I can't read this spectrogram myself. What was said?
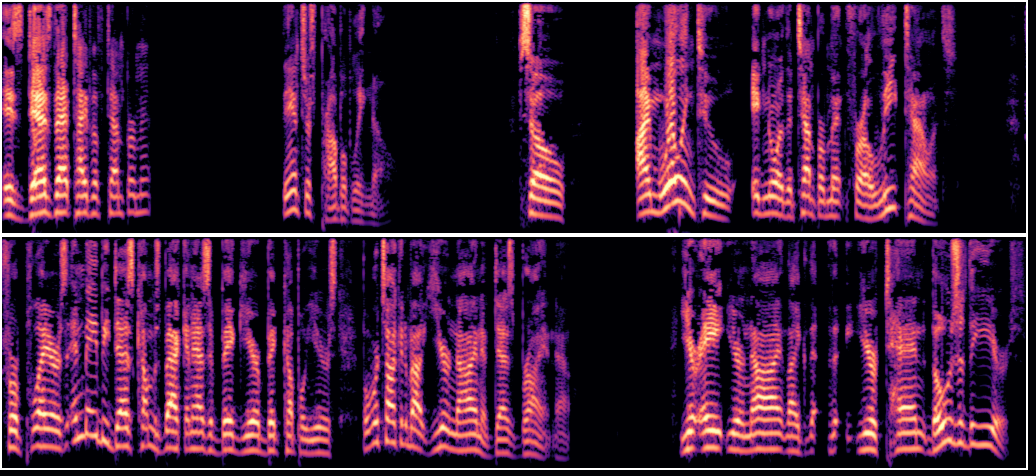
Is Dez that type of temperament? The answer is probably no. So I'm willing to ignore the temperament for elite talents, for players, and maybe Dez comes back and has a big year, big couple years, but we're talking about year nine of Dez Bryant now year eight, year nine, like the, the, year 10. Those are the years.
